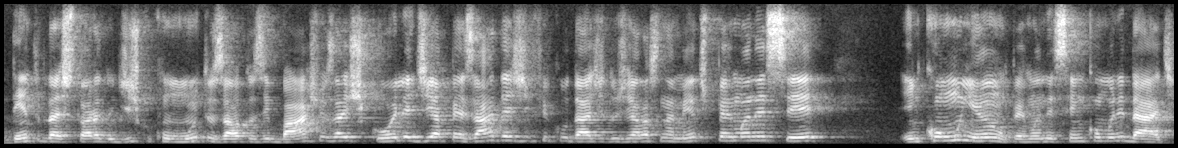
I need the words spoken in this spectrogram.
dentro da história do disco com muitos altos e baixos, a escolha de apesar das dificuldades dos relacionamentos permanecer em comunhão, permanecer em comunidade.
